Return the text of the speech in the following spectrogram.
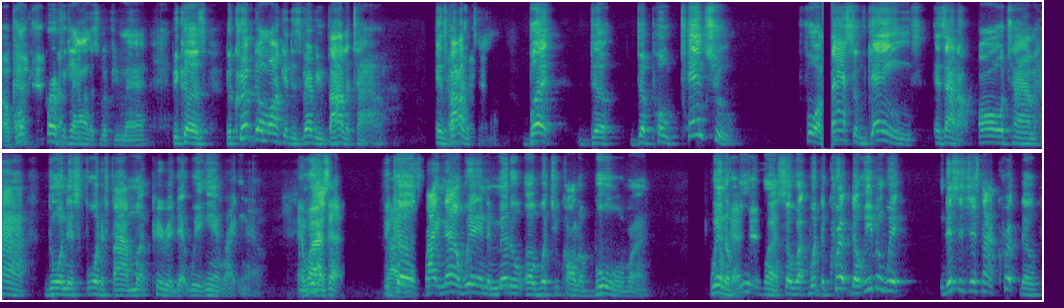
Okay. perfectly okay. honest with you, man, because the crypto market is very volatile. It's okay. volatile, but the the potential for massive gains is at an all-time high during this four to five month period that we're in right now. And why is that? Because right now we're in the middle of what you call a bull run. We're in okay. a bull run. So with the crypto, even with this is just not crypto,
